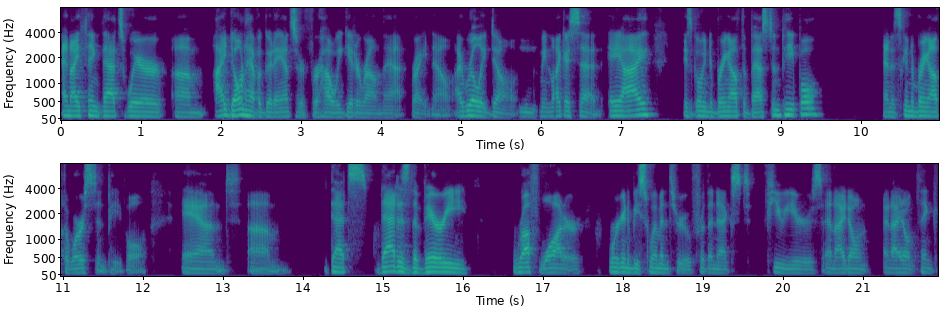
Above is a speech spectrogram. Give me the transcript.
And i think that's where um, i don't have a good answer for how we get around that right now. I really don't. Mm. i mean like i said ai is going to bring out the best in people and it's going to bring out the worst in people. And um, that's that is the very rough water we're going to be swimming through for the next few years. And i don't and i don't think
